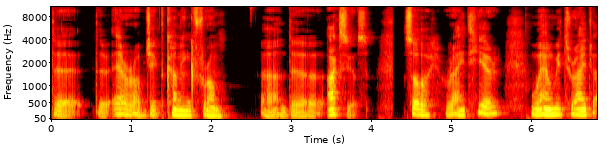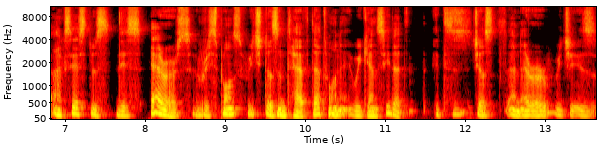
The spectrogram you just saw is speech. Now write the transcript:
the, the error object coming from uh, the Axios. So right here, when we try to access this, this errors response, which doesn't have that one, we can see that it's just an error which is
